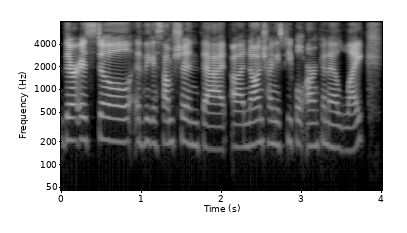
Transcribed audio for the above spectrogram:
there is still the assumption that uh, non Chinese people aren't going to like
